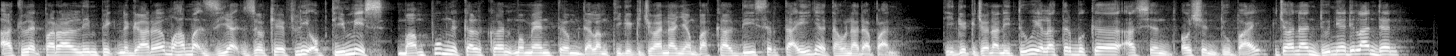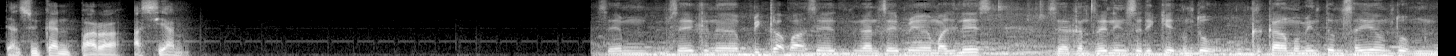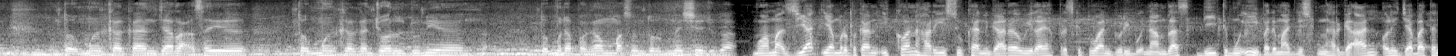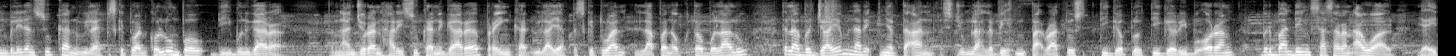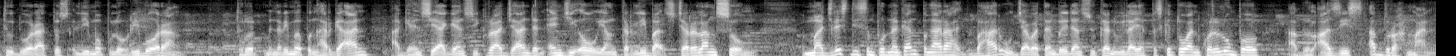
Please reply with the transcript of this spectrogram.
Atlet Paralimpik Negara Muhammad Ziad Zulkifli optimis mampu mengekalkan momentum dalam tiga kejohanan yang bakal disertainya tahun hadapan. Tiga kejohanan itu ialah terbuka Asian Ocean Dubai, kejohanan dunia di London dan sukan para ASEAN. Saya saya kena pick up lah saya dengan saya punya majlis saya akan training sedikit untuk kekal momentum saya untuk untuk mengekalkan jarak saya untuk mengekalkan juara dunia untuk mendapatkan emas untuk Malaysia juga. Muhammad Ziad yang merupakan ikon Hari Sukan Negara Wilayah Persekutuan 2016 ditemui pada majlis penghargaan oleh Jabatan Belia dan Sukan Wilayah Persekutuan Kuala Lumpur di Ibu Negara. Penganjuran Hari Sukan Negara peringkat wilayah persekutuan 8 Oktober lalu telah berjaya menarik penyertaan sejumlah lebih 433,000 orang berbanding sasaran awal iaitu 250,000 orang. Turut menerima penghargaan agensi-agensi kerajaan dan NGO yang terlibat secara langsung. Majlis disempurnakan pengarah baharu Jabatan Belia dan Sukan Wilayah Persekutuan Kuala Lumpur, Abdul Aziz Abdul Rahman.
